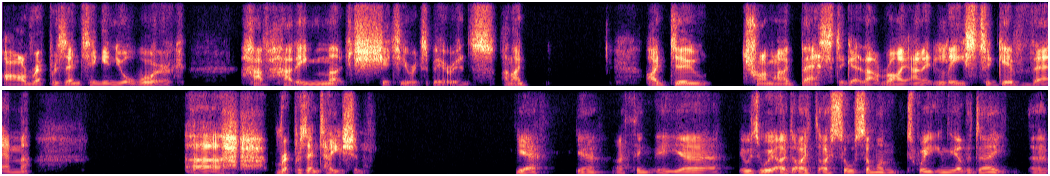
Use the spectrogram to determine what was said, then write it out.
are representing in your work have had a much shittier experience. And i i do try my best to get that right and at least to give them uh representation. Yeah yeah i think the uh it was weird i, I, I saw someone tweeting the other day uh,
